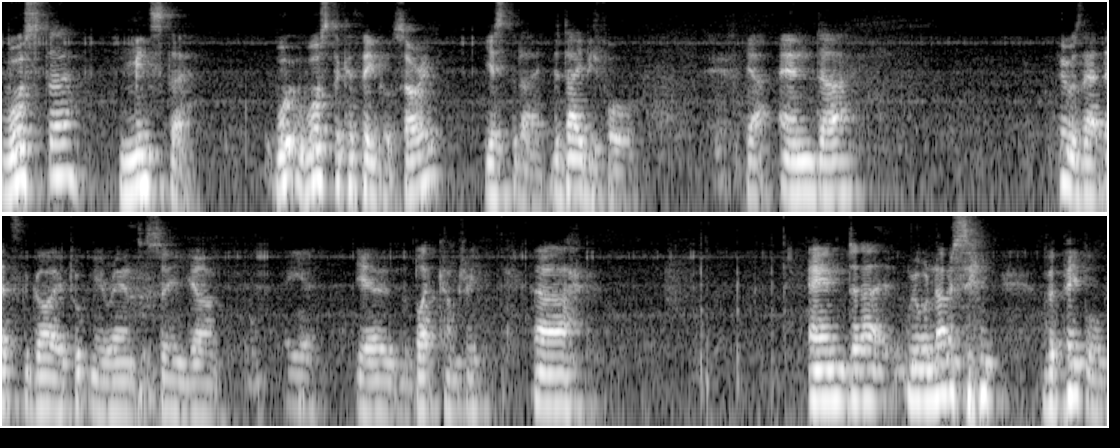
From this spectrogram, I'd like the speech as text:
Worcester Minster, Wo- Worcester Cathedral, sorry, yesterday, the day before. Yeah, and uh, who was that? That's the guy who took me around to see, uh. Yeah, the Black Country. Uh, and uh, we were noticing the people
